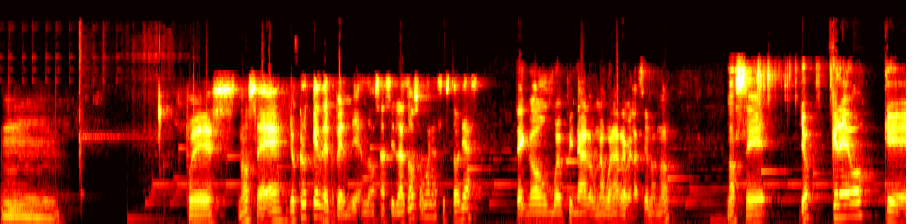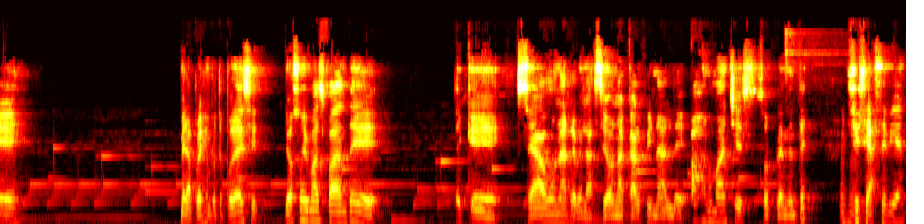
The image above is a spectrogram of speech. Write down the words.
Mm. Pues no sé, yo creo que dependiendo, o sea, si las dos son buenas historias, tengo un buen final o una buena revelación o no, no sé, yo creo que... Mira, por ejemplo, te puedo decir, yo soy más fan de, de que sea una revelación acá al final de, ah, no manches, sorprendente, si se hace bien,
